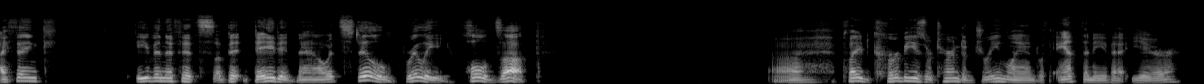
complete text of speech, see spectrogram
i think even if it's a bit dated now, it still really holds up. Uh, played Kirby's Return to Dreamland with Anthony that year.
